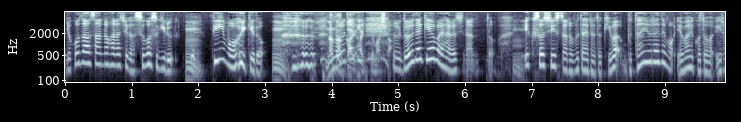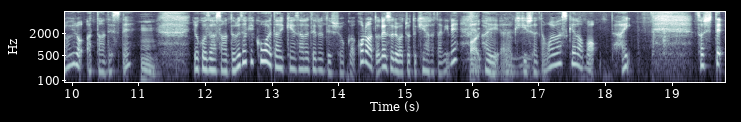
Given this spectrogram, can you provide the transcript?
横澤さんの話がすごすぎる。うん P も多いけど。うん。7回入ってました。うんどれだけやばい話なんと、うんエクソシストの舞台の時は舞台裏でもやばいことがいろいろあったんですね。うん。横澤さんどれだけ怖い体験されてるんでしょうかこの後ね、それはちょっと木原さんにね、はいあの、お聞きしたいと思いますけども。はい。そして、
